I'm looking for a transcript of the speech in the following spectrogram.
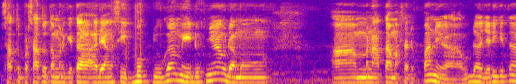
satu persatu teman kita ada yang sibuk juga sama hidupnya udah mau uh, menata masa depan ya udah jadi kita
